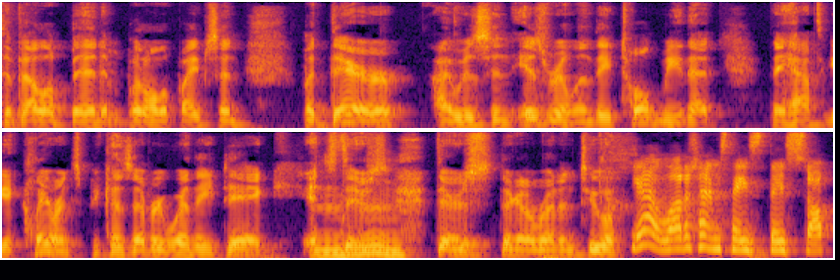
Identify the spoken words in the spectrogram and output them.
develop it and put all the pipes in. But there, I was in Israel, and they told me that they have to get clearance because everywhere they dig, it's there's Mhm. there's they're going to run into a Yeah, a lot of times they they stop.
